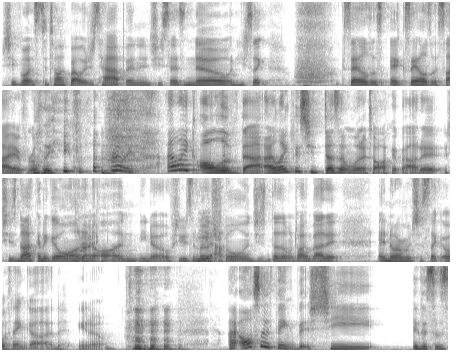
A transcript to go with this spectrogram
she wants to talk about what just happened, and she says no, and he's like, exhales, exhales a sigh of relief. really, I like all of that. I like that she doesn't want to talk about it. She's not going to go on right. and on. You know, she's emotional yeah. and she doesn't want to talk about it. And Norman's just like, oh, thank God. You know. I also think that she, this is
